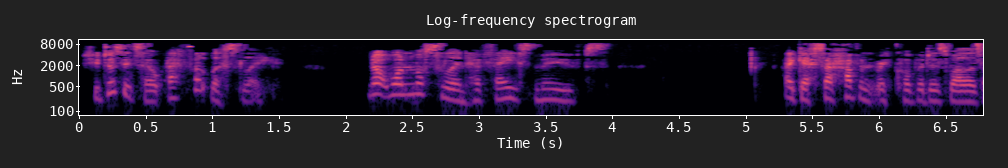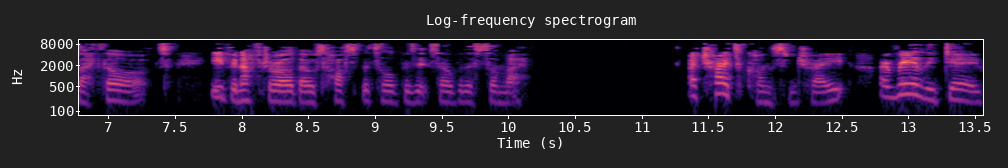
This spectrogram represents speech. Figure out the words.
She does it so effortlessly. Not one muscle in her face moves. I guess I haven't recovered as well as I thought, even after all those hospital visits over the summer. I try to concentrate, I really do,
